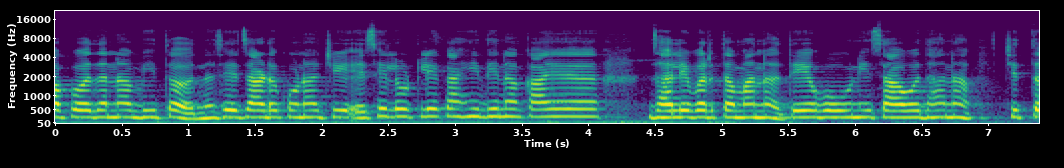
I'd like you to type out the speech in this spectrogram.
अपदन भीत. नसे जाड कोणाची? ऐसे लोटले काही दिन. काय झाले वर्तमान? ते होऊनी सावधान. चित्त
